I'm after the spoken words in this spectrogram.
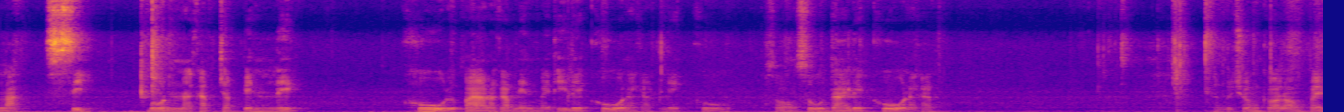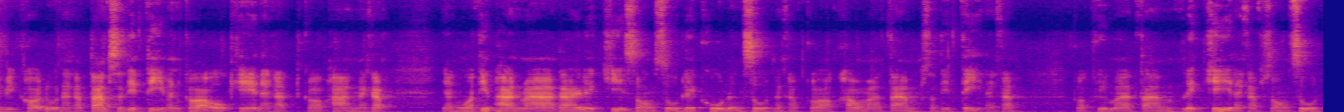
หลัก 10 บนนะครับจะเป็นเลข คู่หรือเปล่านะครับ เน้นไปที่เลขคู่นะครับ เลขคู่สองสูตรได้เลขคู่นะครับท่านผู้ชมก็ลองไปวิเคราะห์ดูนะครับ ตามสถิติมันก็โอเคนะครับ ก็ผ่านนะครับ อย่างงวดที่ผ่านมาได้เลขคี่สองสูตรเลขคู่หนึ่งสูตรนะครับ ก็เข้ามาตามสถิตินะครับ ก็คือมาตามเลขคี่นะครับสองสูตร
